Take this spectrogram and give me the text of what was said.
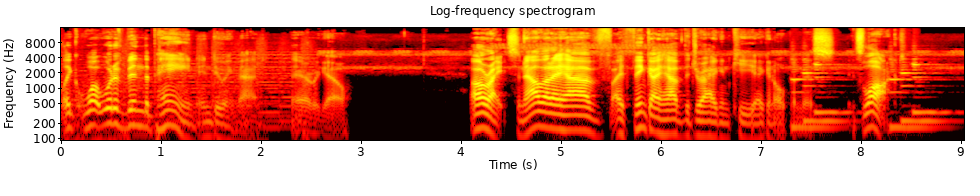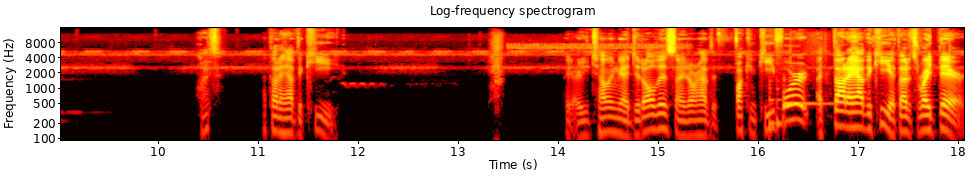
Like, what would have been the pain in doing that? There we go. All right, so now that I have, I think I have the dragon key, I can open this. It's locked. What? I thought I have the key. Are you telling me I did all this and I don't have the fucking key for it? I thought I had the key. I thought it's right there.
